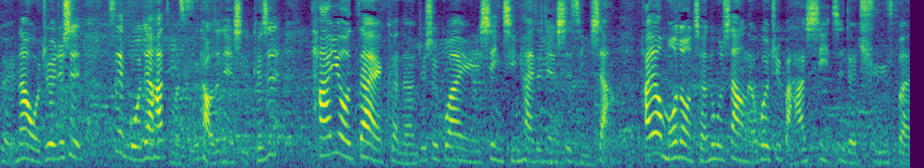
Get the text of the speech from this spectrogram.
对，那我觉得就是这个国家他怎么思考这件事，可是他又在可能就是关于性侵害这件事情上，他又某种程度上呢会去把它细致的区分，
